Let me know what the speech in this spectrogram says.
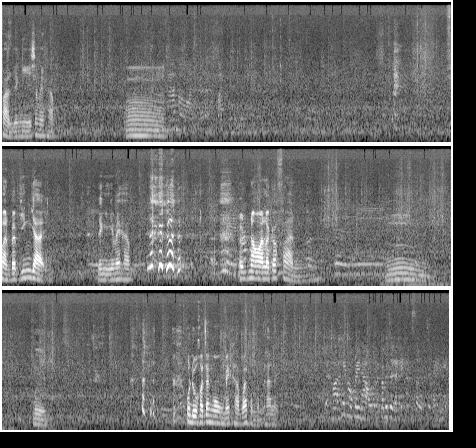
ฝันอย่างนี้ใช่ไหมครับอืมท่านอนนะแต่ฝันของนิวเป็นยังไง ฝันแบบยิ่งใหญ่ อย่างนี้ไหมครับเออนอนแล้วก็ฝัน อืม มือ คนดูเขาจะงงไหมครับ ว่าผมทำท่าอะไร แต่ว่าให้เขาไปเดาแล้วก็ไปเจอกันในคอนเสิร์ตจะได้เห็น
